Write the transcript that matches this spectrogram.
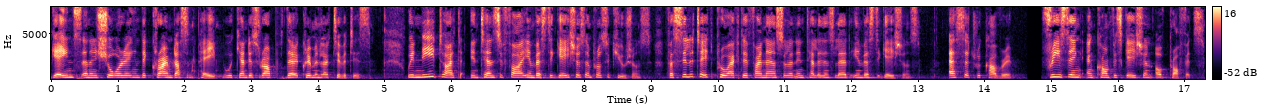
gains and ensuring the crime doesn't pay, we can disrupt their criminal activities. We need to intensify investigations and prosecutions, facilitate proactive financial and intelligence led investigations, asset recovery, freezing and confiscation of profits.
